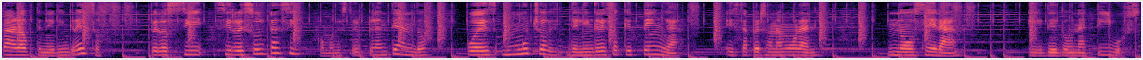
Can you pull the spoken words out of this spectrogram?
para obtener ingresos. Pero si, si resulta así, como lo estoy planteando, pues mucho de, del ingreso que tenga esta persona moral no será eh, de donativos.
